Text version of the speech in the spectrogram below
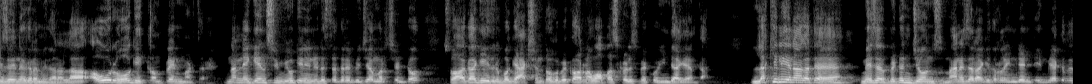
ವಿಜಯನಗರಂ ಇದಾರಲ್ಲ, ಅವರು ಹೋಗಿ ಕಂಪ್ಲೇಂಟ್ ಮಾಡ್ತಾರೆ. ನನ್ನ ಎಗೇನ್ಸ್ಟ್ ಮ್ಯೂಟಿನಿ ನಡೆಸ್ತಾ ಇದ್ದಾರೆ ವಿಜಯ ಮರ್ಚೆಂಟು ಸೊ ಹಾಗಾಗಿ ಇದ್ರ ಬಗ್ಗೆ ಆಕ್ಷನ್ ತಗೋಬೇಕು ಅವ್ರನ್ನ ವಾಪಸ್ ಕಳಿಸ್ಬೇಕು ಇಂಡಿಯಾಗೆ ಅಂತ. ಲಕ್ಕಿಲಿ ಏನಾಗುತ್ತೆ ಮೇಜರ್ ಬ್ರಿಟನ್ ಜೋನ್ಸ್ ಮ್ಯಾನೇಜರ್ ಆಗಿದ್ರಲ್ಲ ಇಂಡಿಯನ್ ಟೀಮ್ ಯಾಕಂದ್ರೆ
